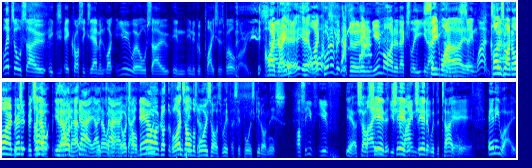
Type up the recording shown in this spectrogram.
Let's also ex- uh, cross-examine. Like you were also in, in a good place as well, Laurie. So Hydrated? Yeah, yeah, I I could have written thirteen, and you might have actually you know Seen one. Yeah. Seen one. Close So- one eye and read it. but you know, you know what Okay, happened. you know what okay, happened. okay. I told the now boys, I got the well, full I told picture. the boys I was with. I said, "Boys, get on this." Oh, so you've you've Yeah, so I Claimed- shared it, you've shared it, shared it with the table. Yeah, yeah. Anyway,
